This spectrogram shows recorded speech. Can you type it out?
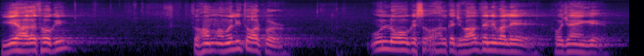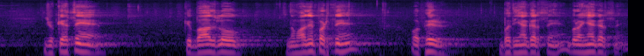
یہ حالت ہوگی تو ہم عملی طور پر ان لوگوں کے سوال کا جواب دینے والے ہو جائیں گے جو کہتے ہیں کہ بعض لوگ نمازیں پڑھتے ہیں اور پھر بدیاں کرتے ہیں، برائیاں کرتے ہیں۔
